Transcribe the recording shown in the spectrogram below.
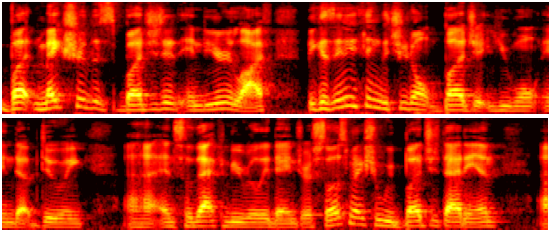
but make sure that's budgeted into your life because anything that you don't budget, you won't end up doing. Uh, and so that can be really dangerous. So let's make sure we budget that in, uh,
